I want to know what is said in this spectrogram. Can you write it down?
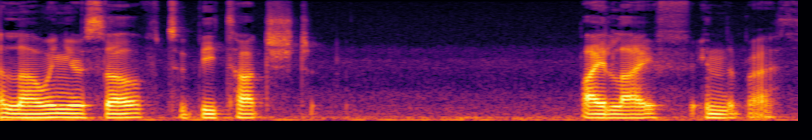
Allowing yourself to be touched by life in the breath.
